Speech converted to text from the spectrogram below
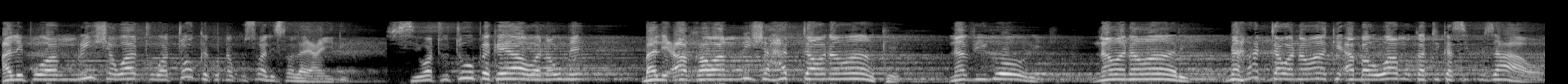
alipoamrisha watu watoke kwenda kuswali swala ya Eid. Si watu tu peke yao wanaume bali akawaamrisha hata wanawake na vigori na wanawari na hata wanawake ambao wamo katika siku zao.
